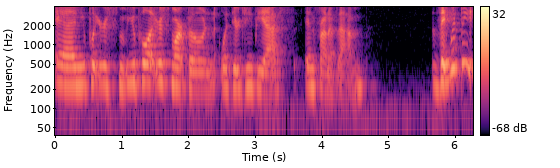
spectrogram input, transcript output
and you put your you pull out your smartphone with your GPS in front of them they would be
